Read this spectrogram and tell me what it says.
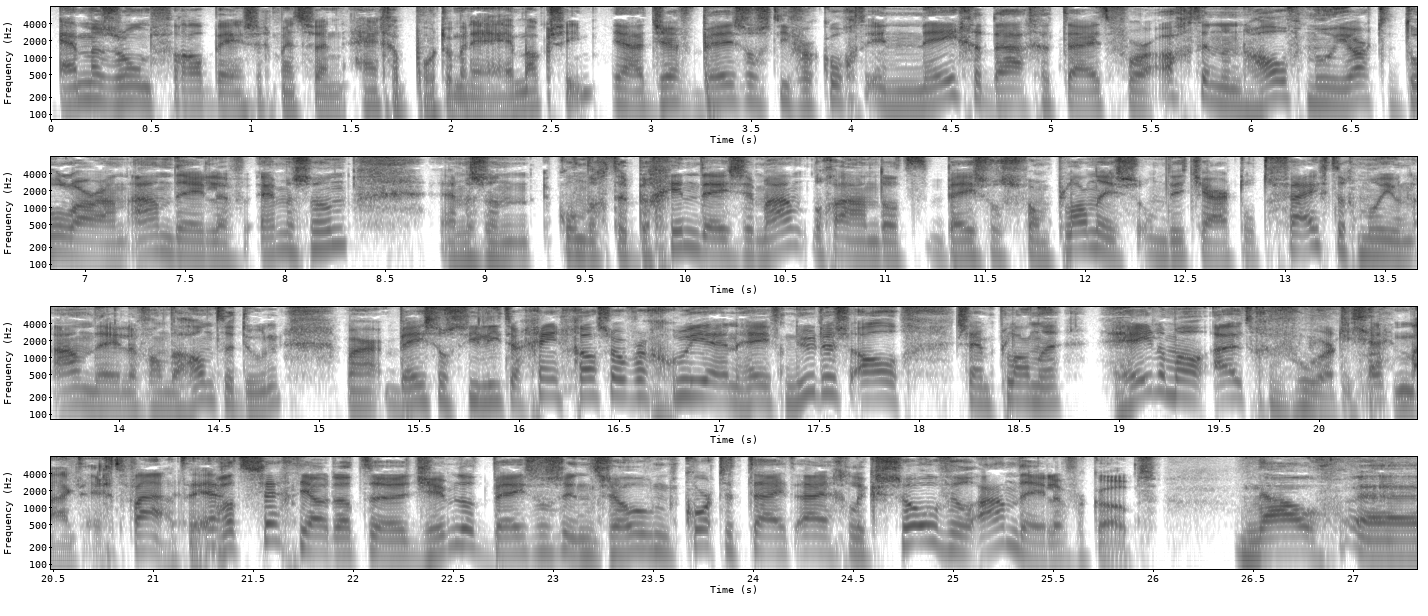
Amazon vooral bezig met zijn eigen portemonnee, hè, Maxime? Ja, Jeff Bezos die verkocht in negen dagen tijd voor 8,5 miljard dollar aan aandelen Amazon. Amazon kondigde begin deze maand nog aan dat Bezos van plan is om dit jaar tot 50 miljoen aandelen van de hand te doen. Maar Bezos die liet er geen gras over groeien en heeft nu dus al zijn plannen helemaal uitgevoerd. Jij maakt echt vaat, hè? Wat zegt jou dat, uh, Jim, dat Bezos in zo'n korte tijd eigenlijk zoveel aandelen verkoopt? Nou, uh,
